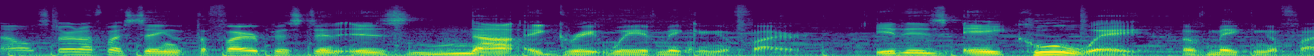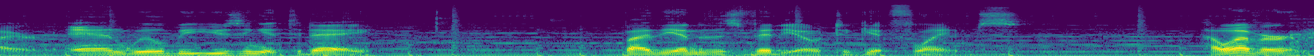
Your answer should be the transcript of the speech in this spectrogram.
Now I'll start off by saying that the fire piston is not a great way of making a fire. It is a cool way of making a fire, and we'll be using it today by the end of this video to get flames. However,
